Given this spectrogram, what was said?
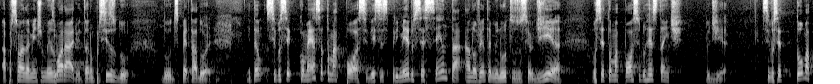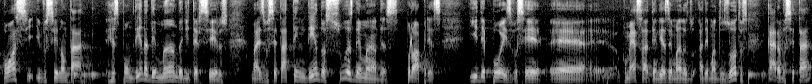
aproximadamente no mesmo horário. Então, eu não preciso do, do despertador. Então, se você começa a tomar posse desses primeiros 60 a 90 minutos do seu dia, você toma posse do restante do dia. Se você toma posse e você não está respondendo à demanda de terceiros, mas você está atendendo às suas demandas próprias e depois você é, começa a atender as demandas, a demanda dos outros, cara, você está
